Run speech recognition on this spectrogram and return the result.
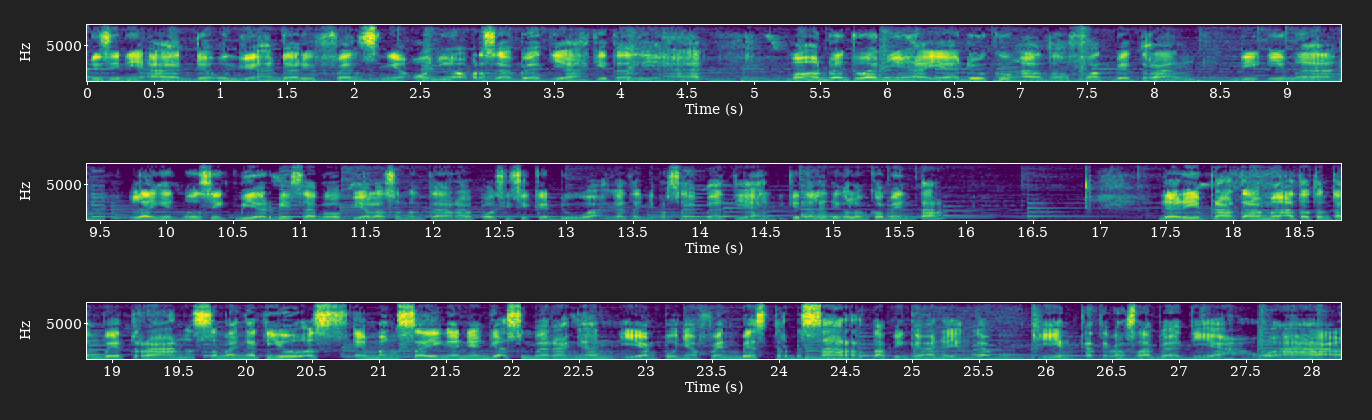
di sini ada unggahan dari fansnya Onyo persahabat ya kita lihat Mohon bantuannya ya dukung atau vote veteran di IMA. Langit Musik biar bisa bawa piala sementara posisi kedua katanya persahabat ya. Kita lihat di kolom komentar. Dari Pratama atau tentang veteran, semangat yuk, emang saingannya nggak sembarangan, yang punya fanbase terbesar, tapi nggak ada yang nggak mungkin, kata para sahabat ya, wow.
